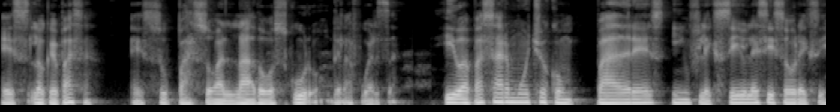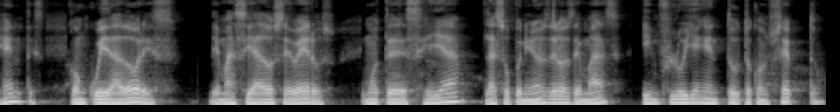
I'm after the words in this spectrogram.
es lo que pasa. Es su paso al lado oscuro de la fuerza. Y va a pasar mucho con padres inflexibles y sobreexigentes, con cuidadores demasiado severos, como te decía, las opiniones de los demás influyen en tu autoconcepto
